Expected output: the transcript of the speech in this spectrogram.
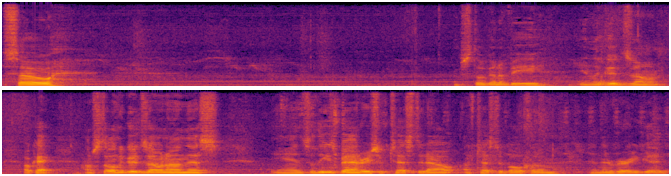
So I'm still going to be in the good zone. Okay, I'm still in the good zone on this. And so these batteries have tested out. I've tested both of them and they're very good.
